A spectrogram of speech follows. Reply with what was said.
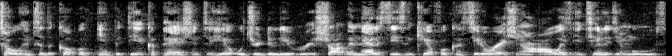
toe into the cup of empathy and compassion to help with your delivery. Sharp analysis and careful consideration are always intelligent moves,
